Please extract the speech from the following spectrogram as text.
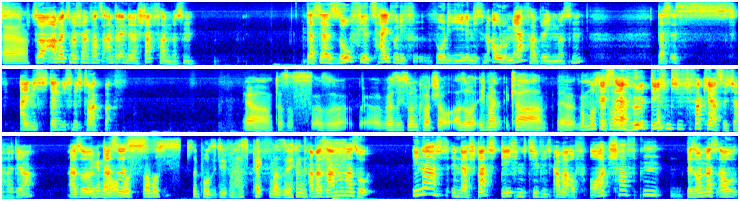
Ja, zur Arbeit zum Beispiel einfach ans andere Ende der Stadt fahren müssen. Das ist ja so viel Zeit, wo die, wo die in diesem Auto mehr verbringen müssen. Das ist eigentlich, denke ich, nicht tragbar. Ja, das ist, also, äh, wer sich so ein Quatsch, also, ich meine, klar, man muss jetzt Es mal, erhöht definitiv die Verkehrssicherheit, ja. Also, ja, genau, das man muss, ist. man muss den positiven Aspekt mal sehen. Aber sagen wir mal so, in der, in der Stadt definitiv nicht, aber auf Ortschaften, besonders auf,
